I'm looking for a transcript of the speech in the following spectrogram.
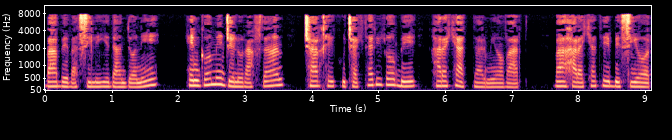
و به وسیله دندانه هنگام جلو رفتن چرخ کوچکتری را به حرکت در می آورد و حرکت بسیار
